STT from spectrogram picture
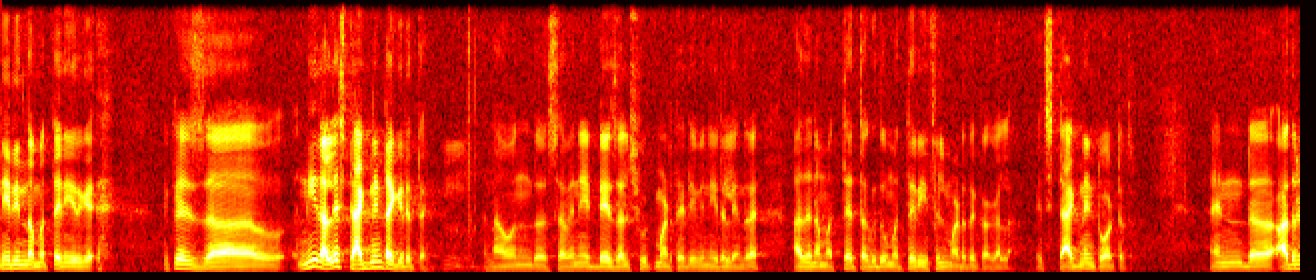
ನೀರಿಂದ ಮತ್ತೆ ನೀರಿಗೆ. ಬಿಕಾಸ್ ನೀರು ಅಲ್ಲೇ ಸ್ಟ್ಯಾಗ್ನೆಂಟ್ ಆಗಿರುತ್ತೆ. ನಾವೊಂದು ಸೆವೆನ್ ಏಯ್ಟ್ ಡೇಸ್ ಅಲ್ಲಿ ಶೂಟ್ ಮಾಡ್ತಾ ಇದ್ದೀವಿ ನೀರಲ್ಲಿ ಅಂದರೆ, ಅದನ್ನು ಮತ್ತೆ ತೆಗೆದು ಮತ್ತೆ ರೀಫಿಲ್ ಮಾಡೋದಕ್ಕಾಗಲ್ಲ. ಇಟ್ಸ್ ಸ್ಟ್ಯಾಗ್ನೆಂಟ್ ವಾಟರ್ ಆ್ಯಂಡ್ ಅದ್ರ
